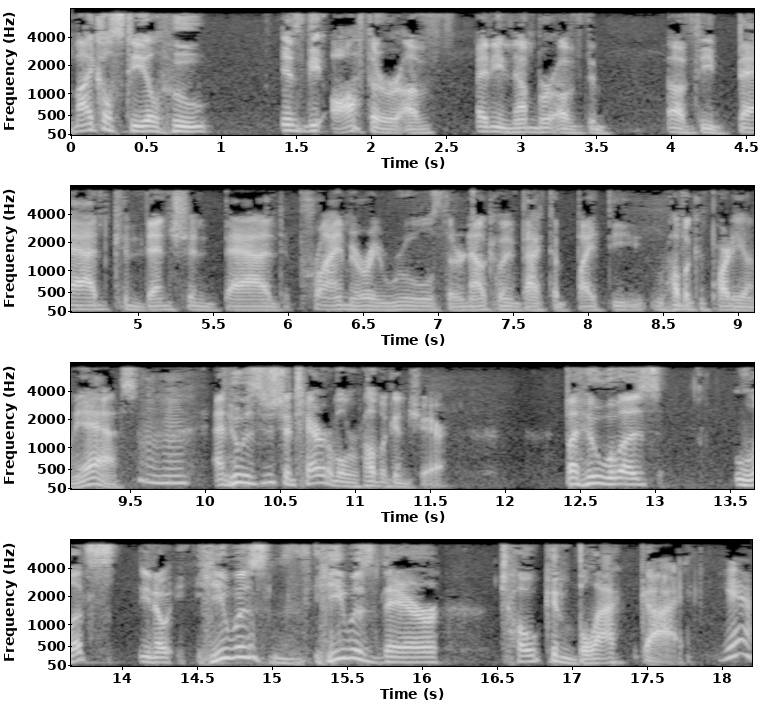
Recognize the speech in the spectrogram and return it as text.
Michael Steele, who is the author of any number of the of the bad convention, bad primary rules that are now coming back to bite the Republican Party on the ass, and who was just a terrible Republican chair, but who was, let's, you know, he was he was their token black guy. yeah.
